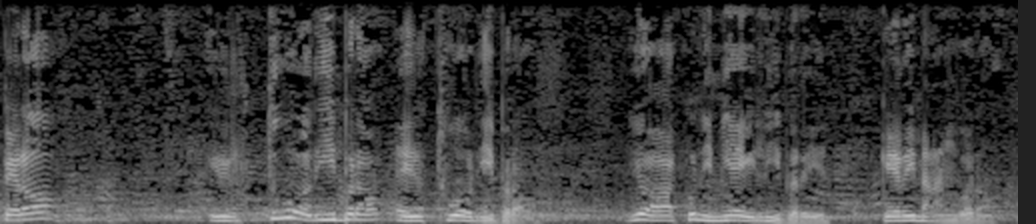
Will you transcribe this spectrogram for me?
Però il tuo libro è il tuo libro. Io ho alcuni miei libri che rimangono.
